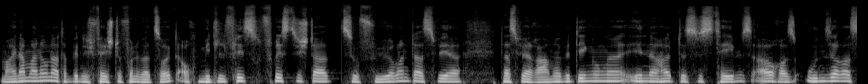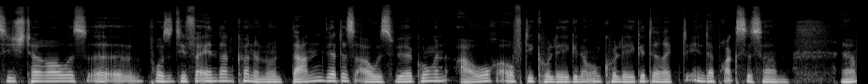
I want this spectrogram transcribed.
meiner Meinung nach, da bin ich fest davon überzeugt, auch mittelfristig dazu führen, dass wir, dass wir Rahmenbedingungen innerhalb des Systems auch aus unserer Sicht heraus äh, positiv verändern können. Und dann wird es Auswirkungen auch auf die Kolleginnen und Kollegen direkt in der Praxis haben. Ja.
